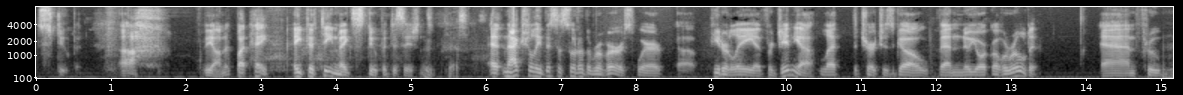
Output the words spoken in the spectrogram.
stupid. Uh, be honest, but hey, 815 makes stupid decisions. Yes. And actually, this is sort of the reverse, where uh, Peter Lee of Virginia let the churches go, then New York overruled it, and threw mm-hmm.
